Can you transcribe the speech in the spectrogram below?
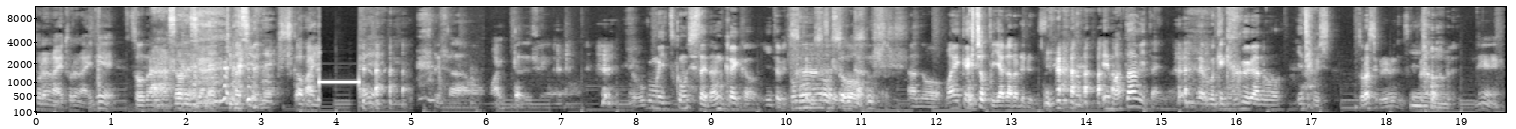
取れない取れないで、そうああ、そうですよね。来ますよね。2日前に、ね、でさ、参ったですよ。僕もいつこの実際何回かインタビュー取ってるんですけどあの毎回ちょっと嫌がられるんですよ。えまた？みたいな。でも結局あのインタビューし取らせてくれるんですけど、うん ね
